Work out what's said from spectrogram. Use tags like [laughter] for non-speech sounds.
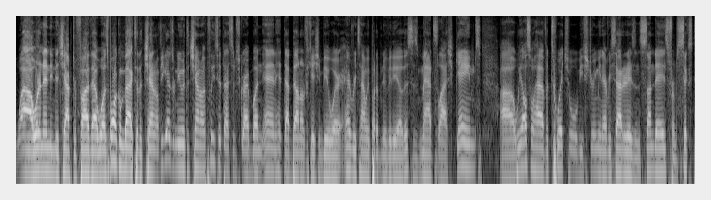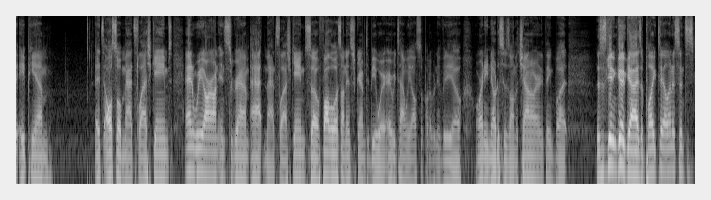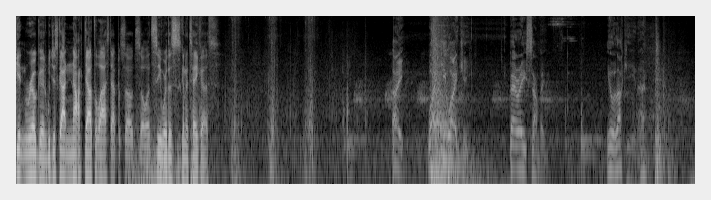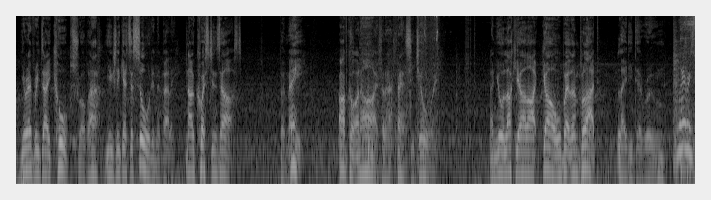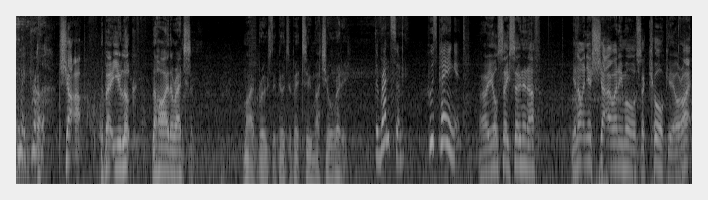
Wow, what an ending to chapter 5 that was. Welcome back to the channel. If you guys are new at the channel, please hit that subscribe button and hit that bell notification. Be aware every time we put up a new video. This is Mad Slash Games. Uh, we also have a Twitch where we'll be streaming every Saturdays and Sundays from 6 to 8 p.m. It's also Mad Slash Games, and we are on Instagram at Mad Slash Games. So follow us on Instagram to be aware every time we also put up a new video or any notices on the channel or anything. But this is getting good, guys. A Plague Tale Innocence is getting real good. We just got knocked out the last episode, so let's see where this is going to take us. Hey, wakey wakey. Better eat something. You're lucky, you know. Your everyday corpse robber usually gets a sword in the belly. No questions asked. But me, I've got an eye for that fancy jewelry. And you're lucky I like gold better than blood, Lady de Rune. Where is my brother? Shut up. The better you look, the higher the ransom. Might have bruised the goods a bit too much already. The ransom? Who's paying it? Oh, you'll see soon enough. You're not in your shadow anymore, so cork it, all right?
